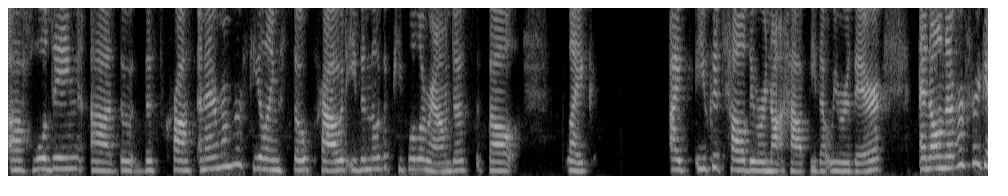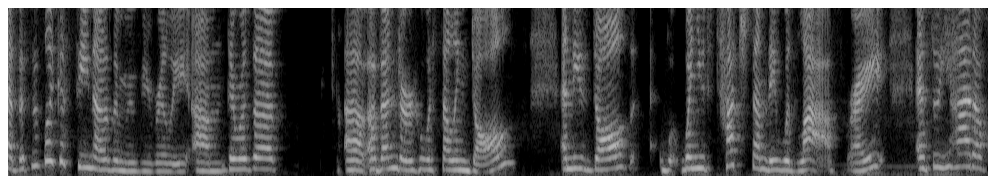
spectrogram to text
uh, holding uh, the, this cross. And i remember feeling so proud even though the people around us felt like I you could tell they were not happy that we were there. And I'll never forget. This is like a scene out of the movie. Really, um, there was a, a a vendor who was selling dolls, and these dolls when you touch them they would laugh right and so he had a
